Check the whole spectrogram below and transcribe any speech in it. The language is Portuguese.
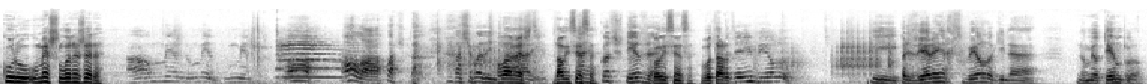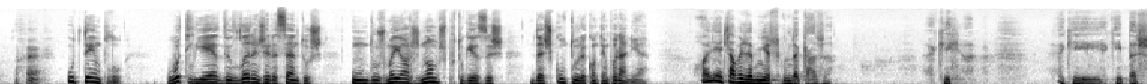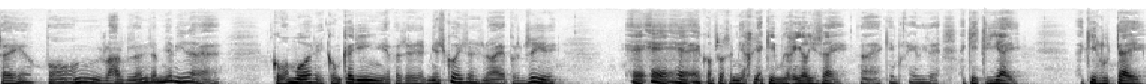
Procuro o mestre Laranjeira. Ah, um momento, um momento, um momento. Oh, olá, faz, faz favor de entrar. Olá, mestre. Dá licença. Ah, com certeza. Com licença. Boa tarde. Prazer em vê-lo. E prazer em recebê-lo aqui na, no meu templo. O Templo, o ateliê de Laranjeira Santos, um dos maiores nomes portugueses da escultura contemporânea. Olha, é talvez a minha segunda casa. Aqui. Aqui, aqui passei bons largos anos da minha vida, é? com amor e com carinho, a fazer as minhas coisas, não é? A produzir. É, é, é, é como se fosse a minha. Aqui me realizei, não é? Aqui me realizei. Aqui criei. Aqui lutei.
